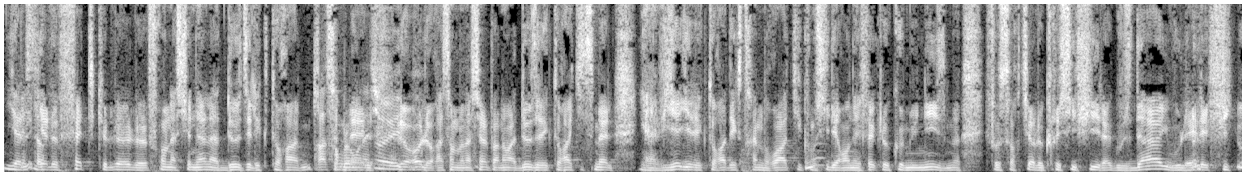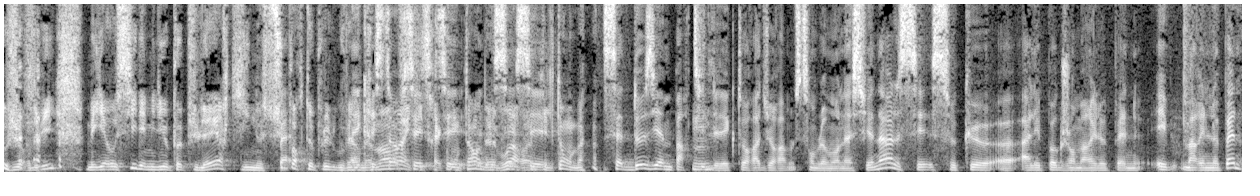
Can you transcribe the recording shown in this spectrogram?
il y a, le fait que le, Front National a deux électorats qui se mêlent. Le, Rassemblement National pardon, a deux électorats qui se mêlent. Il y a un vieil électorat d'extrême droite qui considère en effet que le communisme, il faut sortir le crucifix et la gousse d'ail, ou les filles aujourd'hui. Mais il y a aussi les milieux populaires qui ne supportent plus le gouvernement et qui seraient contents de voir qu'il tombe. Cette deuxième partie de hmm. l'électorat du Rassemblement National, c'est ce que, euh, à l'époque, Jean-Marie Le Pen et Marine Le Pen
